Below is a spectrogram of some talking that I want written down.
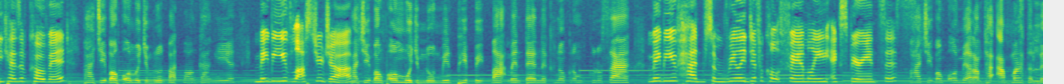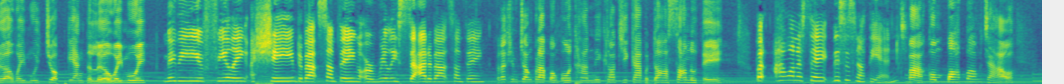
because of COVID. ប្រហែលជាបងប្អូនមួយចំនួនបាត់បង់ការងារ Maybe you've lost your ប្រ job. ហែលជាបងប្អូនមួយចំនួនមានភាពពិបាកមែនទែននៅក្នុងក្រុមគ្រួសារ Maybe you've had some really difficult family experiences. ប្រហែលជាបងប្អូនមានអារម្មណ៍ថាអាម៉ាស់ទៅលើអ្វីមួយជាប់គាំងទៅលើអ្វីមួយ Maybe you're feeling ashamed about something or really sad about something. ប៉ុន្តែខ្ញុំចង់ប្រាប់បងប្អូនថានេះគ្រាន់ជាការបណ្ដោះអាសន្ននោះទេ But I want to say this is not the end. បាទកុំបោះបង់ចោល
